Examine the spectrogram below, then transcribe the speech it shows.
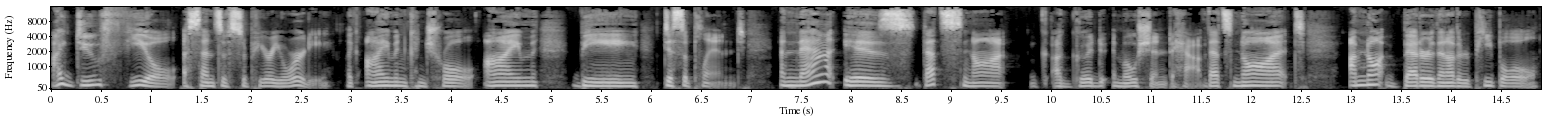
I do feel a sense of superiority. Like I'm in control. I'm being disciplined. And that is that's not a good emotion to have. That's not I'm not better than other people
